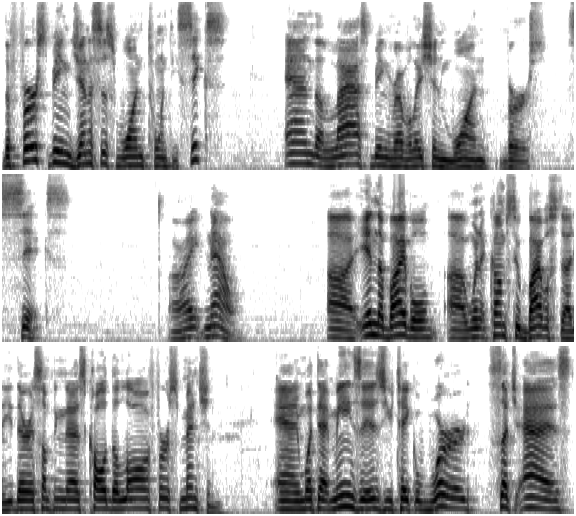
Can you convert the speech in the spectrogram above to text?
The first being Genesis 1:26 and the last being Revelation 1 verse 6. All right, now uh, in the Bible, uh, when it comes to Bible study, there is something that is called the law of first mention. And what that means is you take a word such as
